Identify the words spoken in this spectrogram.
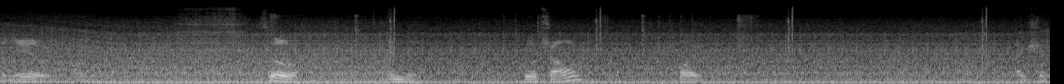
Dinero. So, Ende. Schauen. Voll. Einstellen.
